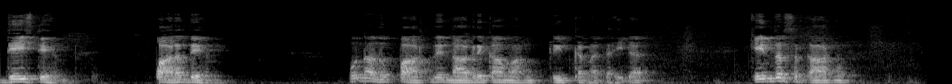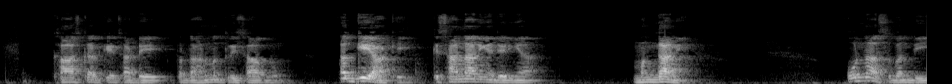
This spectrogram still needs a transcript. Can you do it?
ਦੇਸ਼ ਦੇ ਹਨ, ਭਾਰਤ ਦੇ ਹਨ। ਉਹਨਾਂ ਨੂੰ ਭਾਰਤ ਦੇ ਨਾਗਰਿਕਾਂ ਵਾਂਗ ਟ੍ਰੀਟ ਕਰਨਾ ਚਾਹੀਦਾ ਕੇਂਦਰ ਸਰਕਾਰ ਨੂੰ, ਖਾਸ ਕਰਕੇ ਸਾਡੇ ਪ੍ਰਧਾਨ ਮੰਤਰੀ ਸਾਹਿਬ ਨੂੰ, ਅੱਗੇ ਆ ਕੇ ਕਿਸਾਨਾਂ ਦੀਆਂ ਜਿਹੜੀਆਂ ਮੰਗਾਂ ਨੇ, ਉਹਨਾਂ ਸੰਬੰਧੀ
